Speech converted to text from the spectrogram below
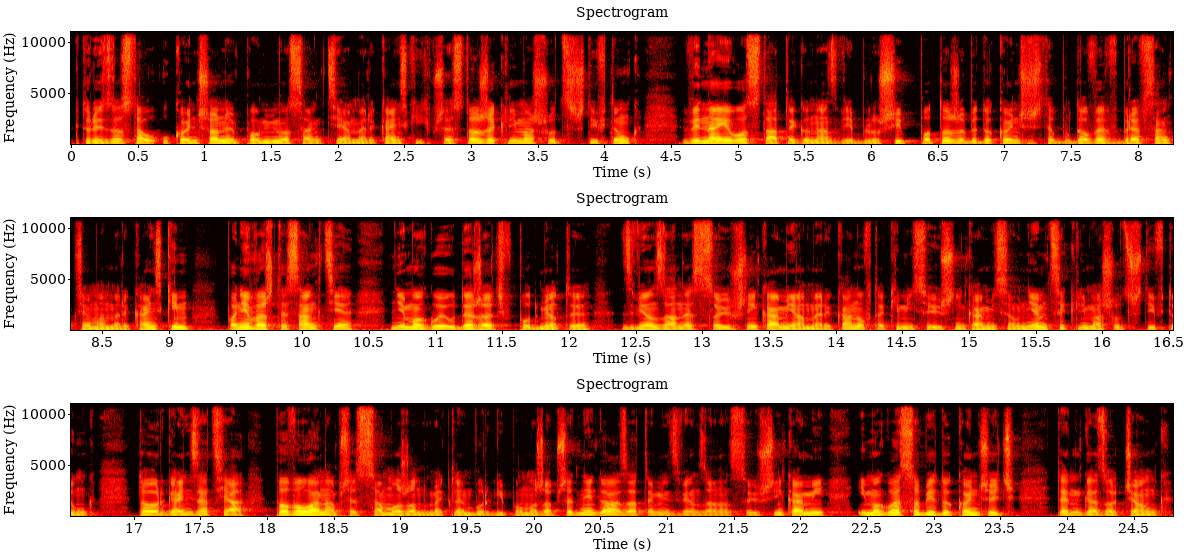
który został ukończony pomimo sankcji amerykańskich przez to, że Klimaschutz Stiftung wynajęło statek o nazwie Blue Ship po to, żeby dokończyć tę budowę wbrew sankcjom amerykańskim, ponieważ te sankcje nie mogły uderzać w podmioty związane z sojusznikami Amerykanów. Takimi sojusznikami są Niemcy. Klimaschutz Stiftung to organizacja powołana przez samorząd Mecklenburgii Pomorza Przedniego, a zatem jest związana z sojusznikami i mogła sobie dokończyć ten gazociąg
